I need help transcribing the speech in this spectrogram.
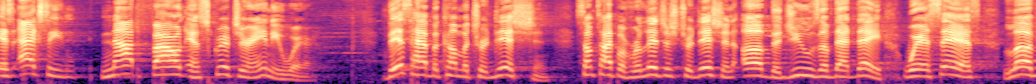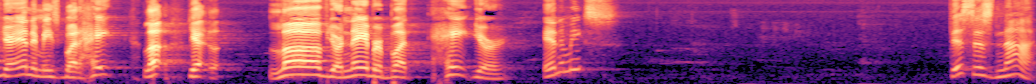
is actually not found in scripture anywhere. This had become a tradition, some type of religious tradition of the Jews of that day, where it says, Love your enemies, but hate, love, yeah, love your neighbor, but hate your enemies? This is not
